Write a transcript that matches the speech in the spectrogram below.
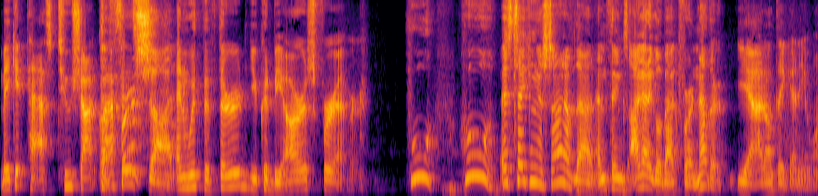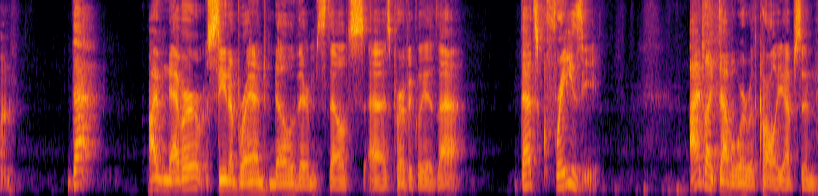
Make it past two shot glasses. The first shot? And with the third, you could be ours forever. who who is taking a shot of that and thinks I got to go back for another? Yeah, I don't think anyone. That I've never seen a brand know themselves as perfectly as that. That's crazy. I'd like to have a word with Carl Jepsen.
